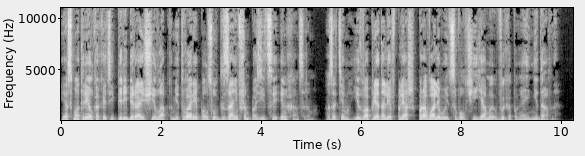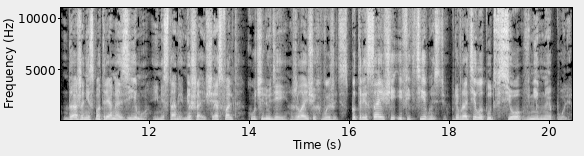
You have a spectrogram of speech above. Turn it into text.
Я смотрел, как эти перебирающие лапками твари ползут к занявшим позиции энхансерам, а затем, едва преодолев пляж, проваливаются волчьи ямы, выкопанные недавно. Даже несмотря на зиму и местами мешающий асфальт, куча людей, желающих выжить, с потрясающей эффективностью превратила тут все в минное поле.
